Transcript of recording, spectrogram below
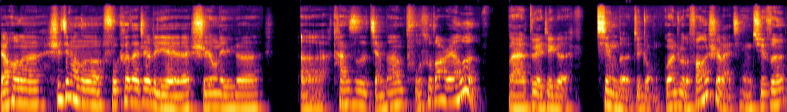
然后呢，实际上呢，福柯在这里也使用了一个呃看似简单朴素的二元论，来对这个性的这种关注的方式来进行区分。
